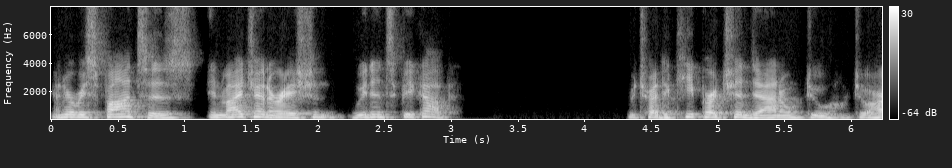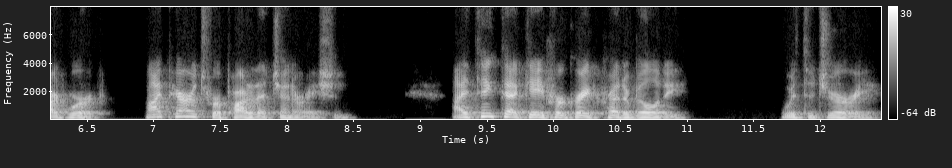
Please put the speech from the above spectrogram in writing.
And her response is In my generation, we didn't speak up. We tried to keep our chin down and do, do hard work. My parents were part of that generation. I think that gave her great credibility with the jury.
